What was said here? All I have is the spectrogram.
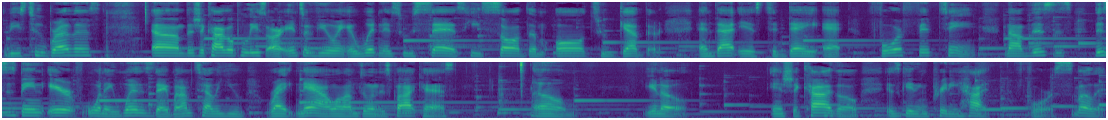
these two brothers um, the Chicago police are interviewing a witness who says he saw them all together, and that is today at 4:15. Now this is this is being aired on a Wednesday, but I'm telling you right now while I'm doing this podcast, um, you know, in Chicago is getting pretty hot for Smollett.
